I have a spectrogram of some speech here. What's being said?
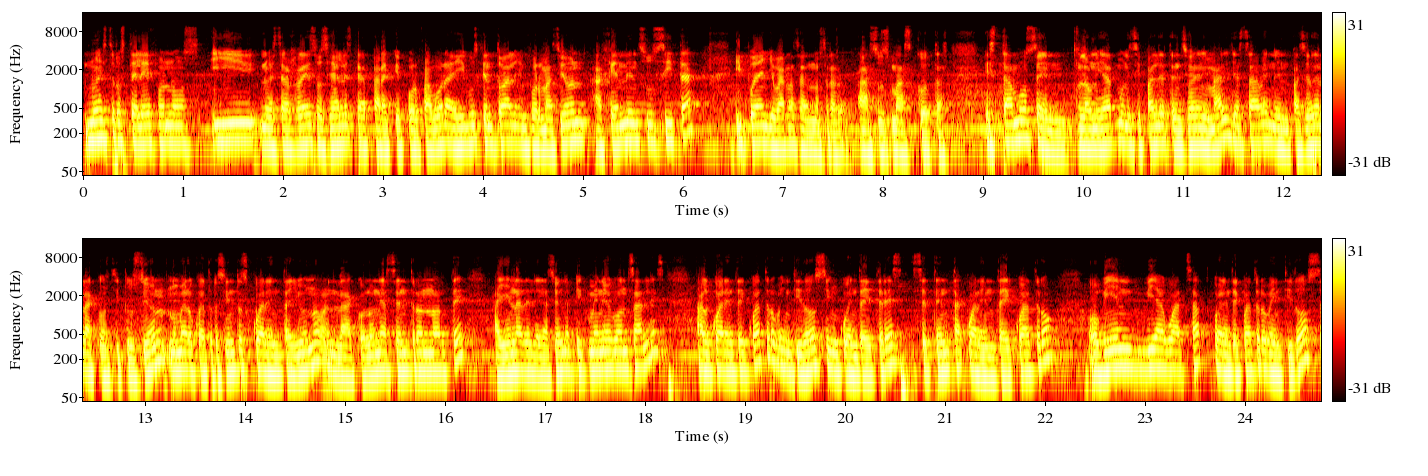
nuestros teléfonos y nuestras redes sociales para que por favor ahí busquen toda la información, agenden su cita y puedan llevarnos a, nuestras, a sus mascotas. Estamos en la Unidad Municipal de Atención Animal, ya saben, en Paseo de la Constitución, número 441, en la colonia Centro Norte ahí en la delegación de Pigmenio González, al 44 22 53 70 44 o bien vía WhatsApp 44 22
